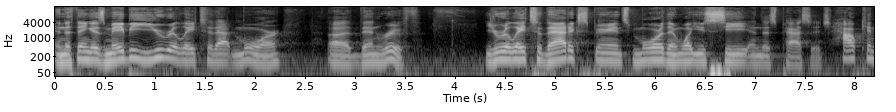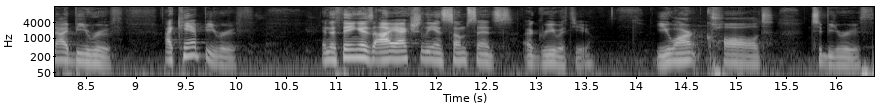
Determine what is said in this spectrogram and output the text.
And the thing is, maybe you relate to that more uh, than Ruth. You relate to that experience more than what you see in this passage. How can I be Ruth? I can't be Ruth. And the thing is, I actually, in some sense, agree with you. You aren't called to be Ruth.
